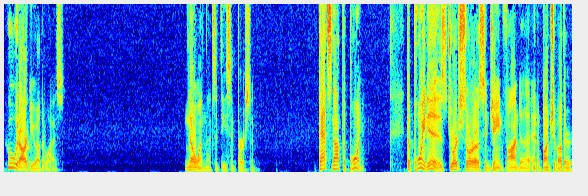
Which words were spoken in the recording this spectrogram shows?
Who would argue otherwise? No one that's a decent person. That's not the point. The point is, George Soros and Jane Fonda and a bunch of other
